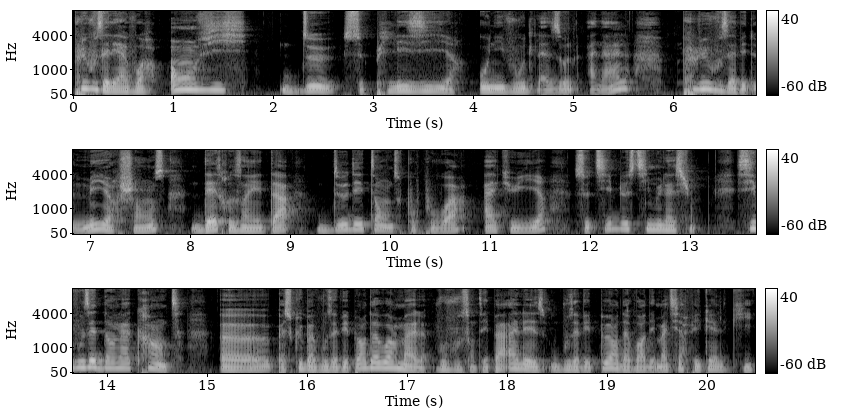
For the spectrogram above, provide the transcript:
Plus vous allez avoir envie de ce plaisir au niveau de la zone anale, plus vous avez de meilleures chances d'être dans un état de détente pour pouvoir accueillir ce type de stimulation. Si vous êtes dans la crainte, euh, parce que bah, vous avez peur d'avoir mal, vous vous sentez pas à l'aise, ou vous avez peur d'avoir des matières fécales qui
